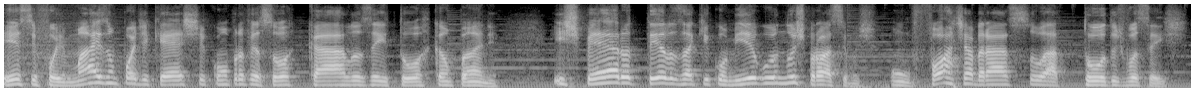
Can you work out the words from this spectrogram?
Esse foi mais um podcast com o professor Carlos Heitor Campani. Espero tê-los aqui comigo nos próximos. Um forte abraço a todos vocês.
